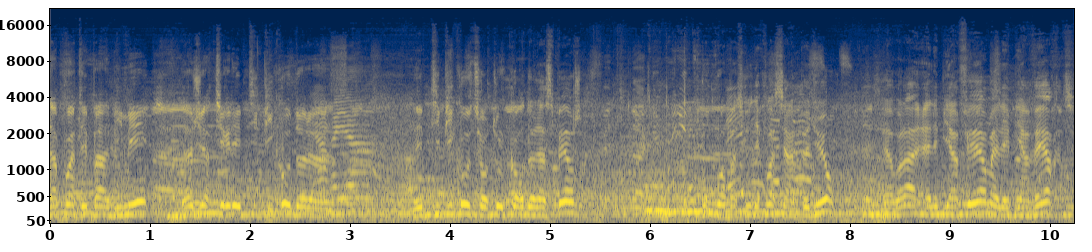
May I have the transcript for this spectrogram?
la pointe n'est pas abîmée. Là, j'ai retiré les petits picots de la, des petits picots sur tout le corps de l'asperge. Pourquoi? Parce que des fois c'est un peu dur. voilà, elle est bien ferme, elle est bien verte.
